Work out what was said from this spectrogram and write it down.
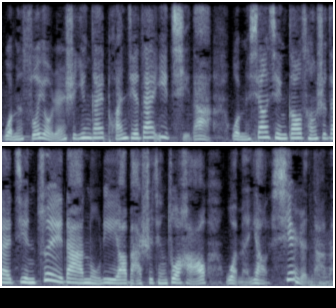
我们所有人是应该团结在一起的。我们相信高层是在尽最大努力要把事情做好，我们要信任他们。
